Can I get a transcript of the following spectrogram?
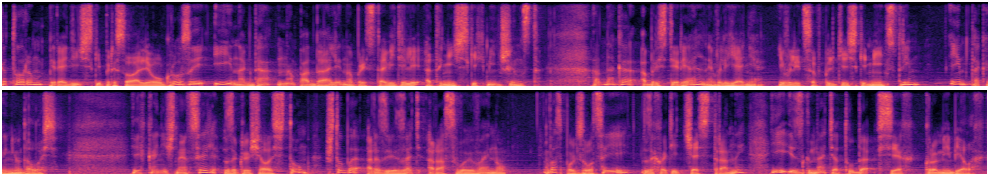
которым периодически присылали угрозы и иногда нападали на представителей этнических меньшинств. Однако обрести реальное влияние и влиться в политический мейнстрим им так и не удалось. Их конечная цель заключалась в том, чтобы развязать расовую войну, воспользоваться ей, захватить часть страны и изгнать оттуда всех, кроме белых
